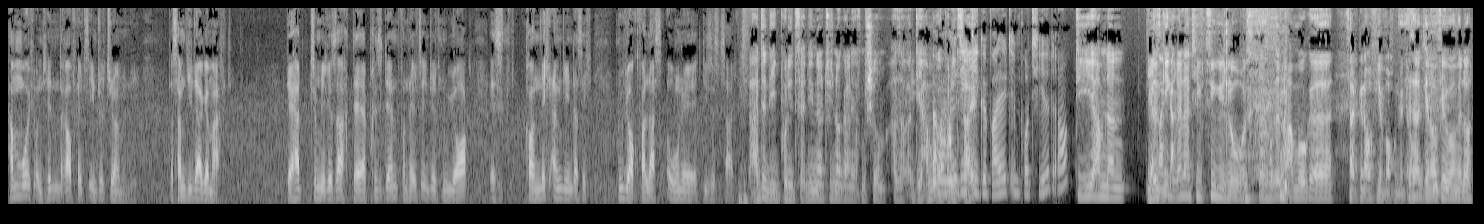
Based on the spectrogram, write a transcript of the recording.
Hamburg und hinten drauf Hells Angels Germany. Das haben die da gemacht. Der hat zu mir gesagt, der Präsident von Hells Angels New York, es kann nicht angehen, dass ich New York verlasse ohne dieses Zeichen. Da hatte die Polizei die natürlich noch gar nicht auf dem Schirm. Also die Hamburger Aber Polizei. haben die die Gewalt importiert auch? Die haben dann, Die das dann ging relativ zügig los. Das ist in Hamburg, äh, Es hat genau vier Wochen das gedauert. hat genau vier Wochen gedauert.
